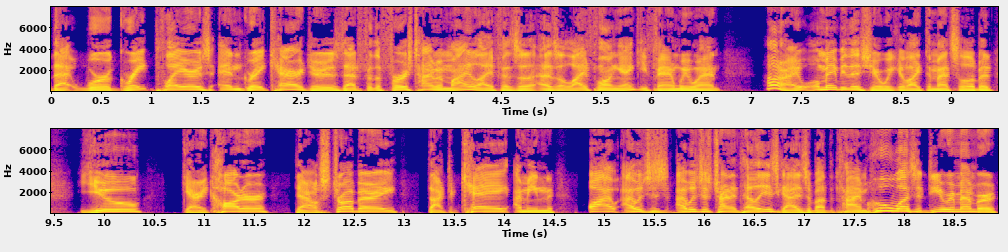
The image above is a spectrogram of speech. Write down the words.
that were great players and great characters that for the first time in my life as a as a lifelong Yankee fan, we went, all right, well maybe this year we could like the Mets a little bit. You, Gary Carter, Darryl Strawberry, Dr. K. I mean, oh, I, I was just I was just trying to tell these guys about the time. Who was it? Do you remember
